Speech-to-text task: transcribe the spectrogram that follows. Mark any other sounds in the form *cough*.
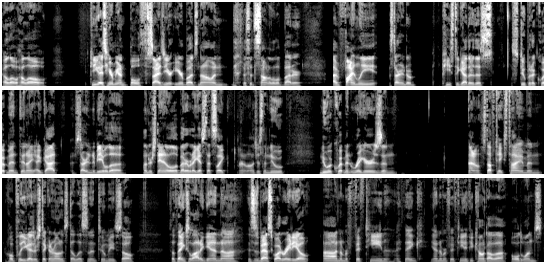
Hello, hello. Can you guys hear me on both sides of your earbuds now? And *laughs* does it sound a little better? I'm finally starting to piece together this stupid equipment, and I, I got I'm starting to be able to understand it a little better. But I guess that's like I don't know, just the new new equipment riggers and I don't know stuff takes time, and hopefully you guys are sticking around and still listening to me. So so thanks a lot again. Uh, this is Bass Squad Radio uh, number 15, I think. Yeah, number 15 if you count all the old ones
